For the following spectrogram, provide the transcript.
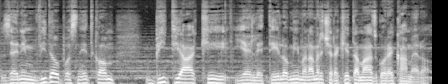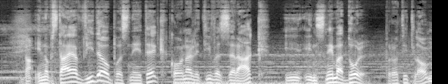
z enim videoposnetkom bitja, ki je letelo mimo, namreč raketa ima zgoraj kamero. Da. In obstaja videoposnetek, ko ona leti v zrak in, in snema dol proti tlom.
